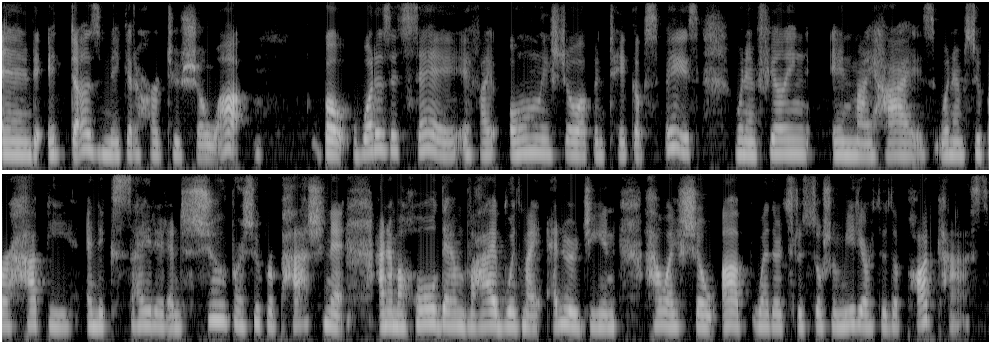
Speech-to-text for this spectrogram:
and it does make it hard to show up. But what does it say if I only show up and take up space when I'm feeling in my highs, when I'm super happy and excited and super, super passionate, and I'm a whole damn vibe with my energy and how I show up, whether it's through social media or through the podcast?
